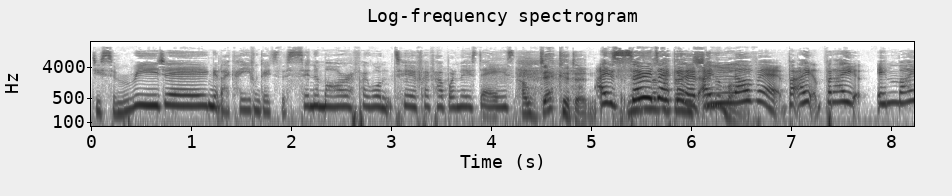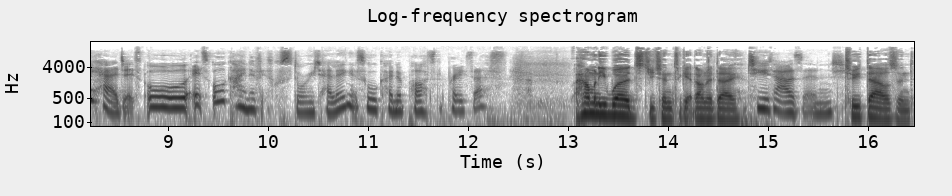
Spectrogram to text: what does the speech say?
do some reading. Like I even go to the cinema if I want to, if I've had one of those days. How decadent! It's so you never done decadent. I love it. But I but I in my head it's all it's all kind of it's all storytelling. It's all kind of part of the process. How many words do you tend to get down a day? Two thousand. 2000.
